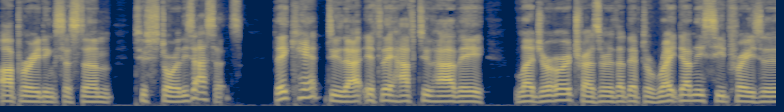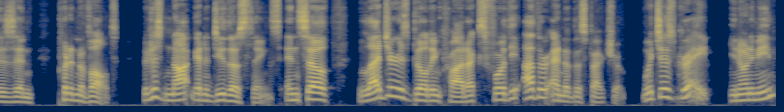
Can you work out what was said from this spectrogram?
operating system to store these assets. They can't do that if they have to have a ledger or a Trezor that they have to write down these seed phrases and put in a vault. They're just not going to do those things. And so Ledger is building products for the other end of the spectrum, which is great. You know what I mean?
